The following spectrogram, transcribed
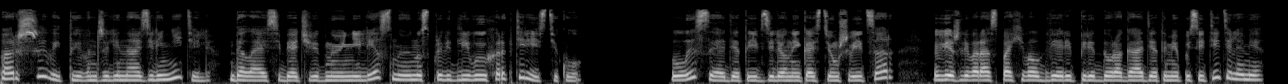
«Паршивый ты, Эванжелина Озеленитель», — дала я себе очередную нелестную, но справедливую характеристику. Лысый, одетый в зеленый костюм швейцар, вежливо распахивал двери перед дорого одетыми посетителями,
